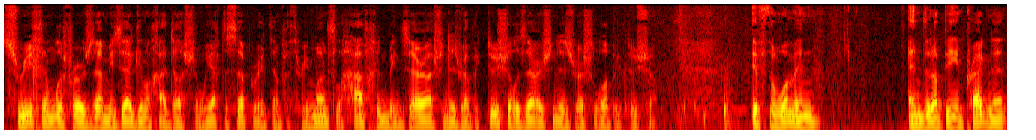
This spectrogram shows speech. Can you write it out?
Srichin lifrar zemizeh gimel chadashim. We have to separate them for three months. Lahavchin bin zerash and Israel bekdusha, lazerash and Israel bekdusha. If the woman ended up being pregnant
